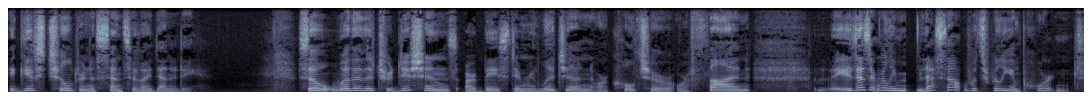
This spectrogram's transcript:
it gives children a sense of identity. So, whether the traditions are based in religion or culture or fun, it doesn't really, that's not what's really important.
